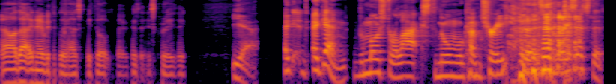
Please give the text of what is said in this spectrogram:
Oh, that inevitably has to be talked about because it is crazy. Yeah. Again, the most relaxed, normal country that's ever existed.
